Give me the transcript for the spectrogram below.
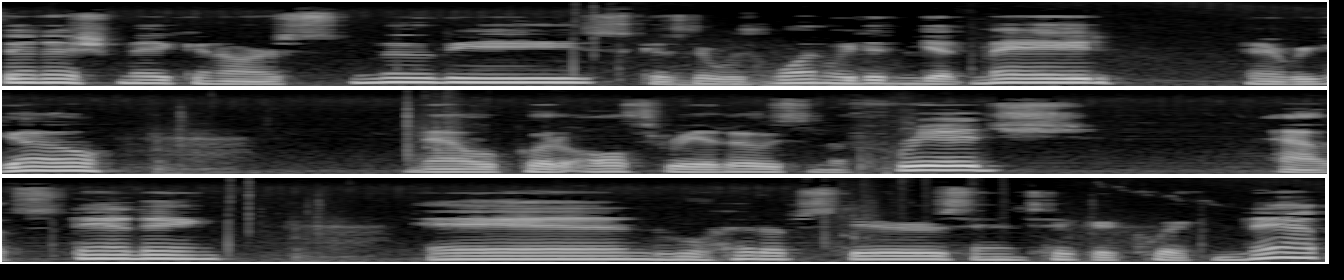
finish making our smoothies because there was one we didn't get made. There we go. Now we'll put all three of those in the fridge. Outstanding. And we'll head upstairs and take a quick nap.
